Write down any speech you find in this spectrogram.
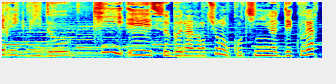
Éric Bidot. Qui est ce Bonaventure? On continue notre découverte.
